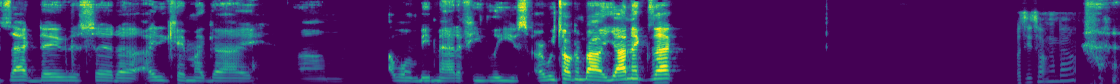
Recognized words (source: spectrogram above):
Zach Davis said, uh, IDK, my guy. Um, I won't be mad if he leaves. Are we talking about Yannick, Zach? what's he talking about?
